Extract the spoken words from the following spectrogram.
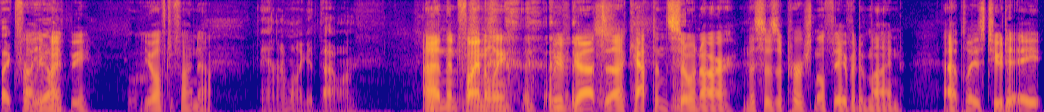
Like for Uh, he might be. You'll have to find out. Man, I want to get that one. and then finally, we've got uh, Captain Sonar. This is a personal favorite of mine. Uh, plays two to eight,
